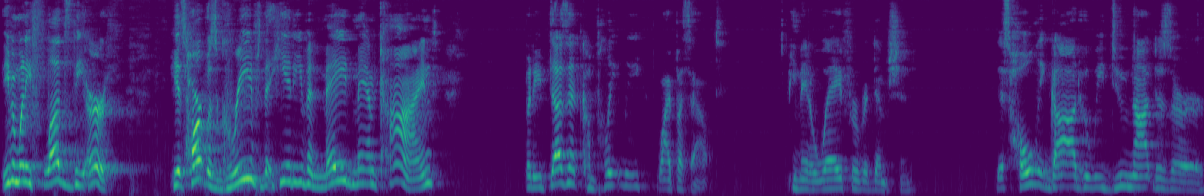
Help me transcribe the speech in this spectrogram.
Even when he floods the earth, his heart was grieved that he had even made mankind, but he doesn't completely wipe us out. He made a way for redemption. This holy God who we do not deserve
